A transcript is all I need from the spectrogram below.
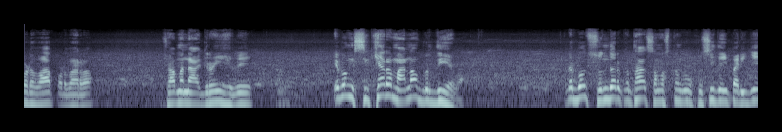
ବଢ଼ବା ପଢ଼ବାର ଛୁଆମାନେ ଆଗ୍ରହୀ ହେବେ ଏବଂ ଶିକ୍ଷାର ମାନ ବୃଦ୍ଧି ହେବା ଏଇଟା ବହୁତ ସୁନ୍ଦର କଥା ସମସ୍ତଙ୍କୁ ଖୁସି ଦେଇପାରିଛେ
